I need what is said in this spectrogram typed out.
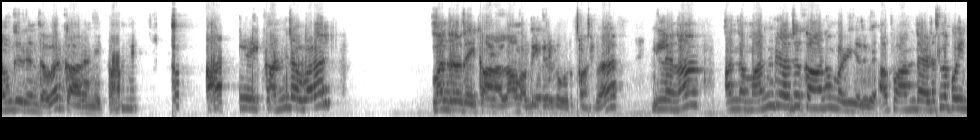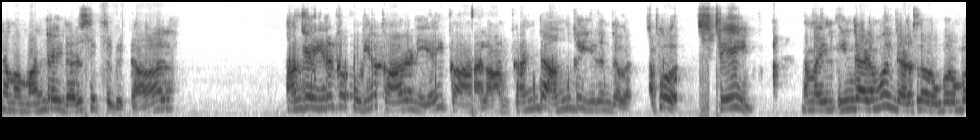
அங்கிருந்தவர் காரணித்தான் கண்டவர் மன்றதை காணலாம் அப்படிங்கிறது ஒரு பார்வை இல்லைன்னா அந்த மன்றது காணும் வழி அதுவே அப்ப அந்த இடத்துல போய் நம்ம மன்றை தரிசித்து விட்டால் அங்கே இருக்கக்கூடிய காரணியை காணலாம். கண்டு அங்கு இருந்தவர். அப்போ ஸ்டேயிங் நம்ம இந்த- இடமும் இந்த இடத்துல ரொம்ப ரொம்ப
